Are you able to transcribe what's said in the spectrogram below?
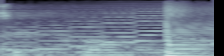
Secretory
